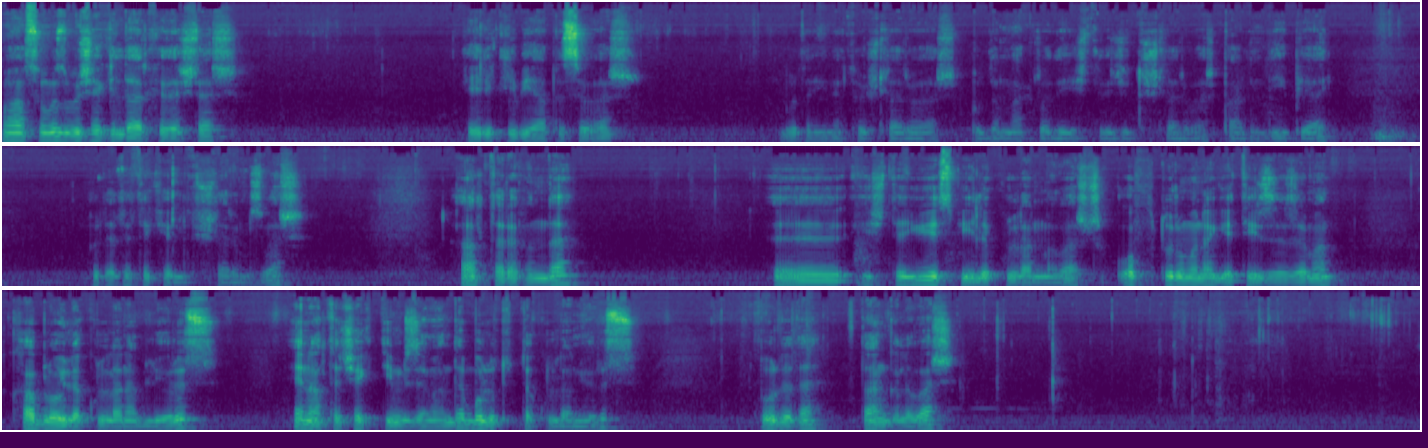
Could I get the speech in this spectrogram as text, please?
Mouse'umuz bu şekilde arkadaşlar. Delikli bir yapısı var. Burada yine tuşlar var. Burada makro değiştirici tuşları var. Pardon DPI. Burada da tekerli tuşlarımız var. Alt tarafında işte USB ile kullanma var. Off durumuna getirdiği zaman kabloyla kullanabiliyoruz. En alta çektiğimiz zaman da Bluetooth'ta kullanıyoruz. Burada da dongle'ı var.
